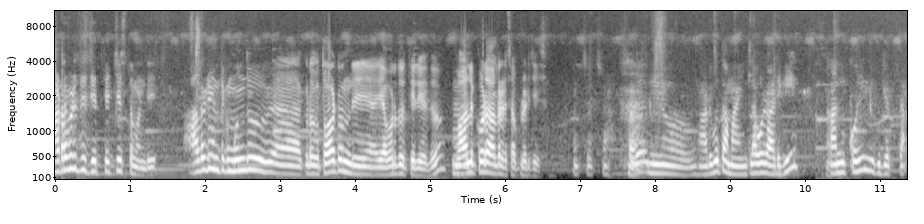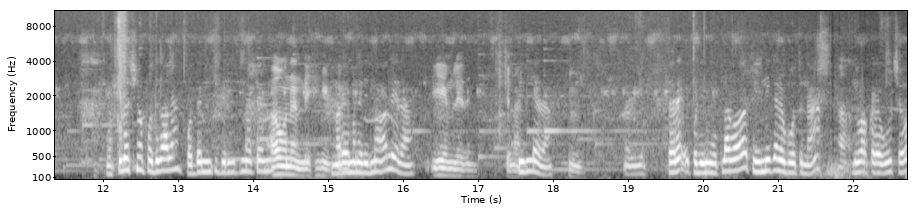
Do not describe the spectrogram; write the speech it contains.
ఆర్డర్ పెడితే తెచ్చి- తెచ్చిస్తామండి. ఆల్రెడీ ఇంతకు ముందు ఆ, అక్కడ ఒక తోట ఉంది ఎవరిదో తెలియదు. వాళ్ళకి కూడా ఆల్రెడీ సప్లై చేసాం. అచ్చా అచ్చా సరే నేను అడుగుతా మా ఇంట్లో కూడా అడిగి కనుక్కొని మీకు చెప్తా. ఎప్పుడు వచ్చినా పొద్దుగాల పొద్దు నుంచి తిరుగుతున్నట్టేమో అవునండి. మరి ఏమైనా తిన్నావా లేదా? ఏం లేదండి. చిన్న తినలేదా? ఉమ్. అది సరే ఇప్పుడు నేను ఎట్లాగో తిండికనే పోతున్నా. నువ్వు అక్కడ కూర్చో.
